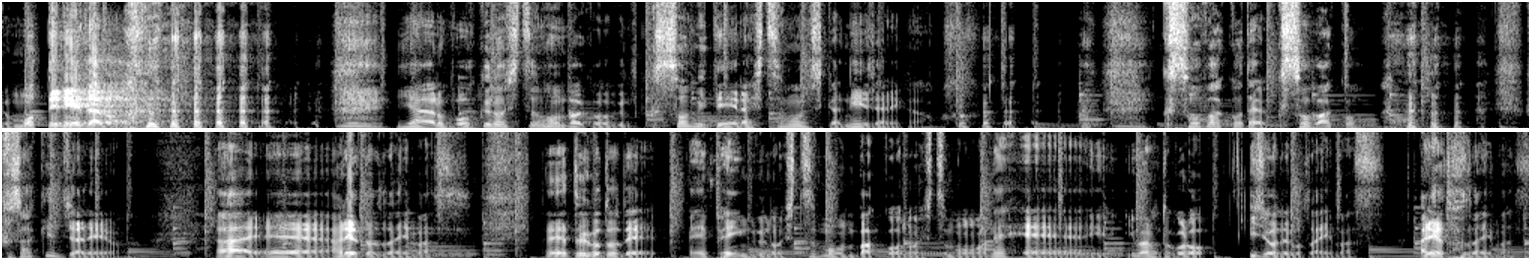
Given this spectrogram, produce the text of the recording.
思ってねえだろ いや、あの、僕の質問箱、クソみてえな質問しかねえじゃねえか。クソ箱だよ、クソ箱。ふざけんじゃねえよ。はい、えー、ありがとうございます。えー、ということで、えー、ペイングの質問箱の質問はね、えー、今のところ以上でございます。ありがとうございます。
